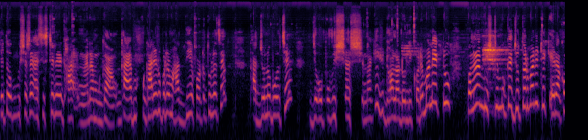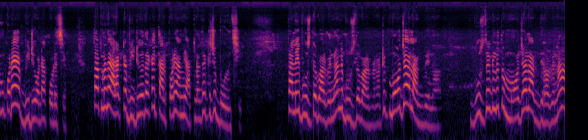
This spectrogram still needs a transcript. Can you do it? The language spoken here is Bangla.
যেহেতু অপু বিশ্বাসের অ্যাসিস্ট্যান্টের ঘাড়ের উপরে হাত দিয়ে ফটো তুলেছে, তার জন্য বলছে যে অপু বিশ্বাস নাকি ঢলাঢলি করে। মানে একটু বলে না, মিষ্টি মুখে জুতোর বাড়ি ঠিক এরকম করে ভিডিওটা করেছে। তো আপনাদের আর একটা ভিডিও দেখাই, তারপরে আমি আপনাদের কিছু বলছি। তাহলেই বুঝতে পারবে নাহলে বুঝতে পারবে না। ঠিক মজা লাগবে না। বুঝতে গেলে তো মজা লাগতে হবে না।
